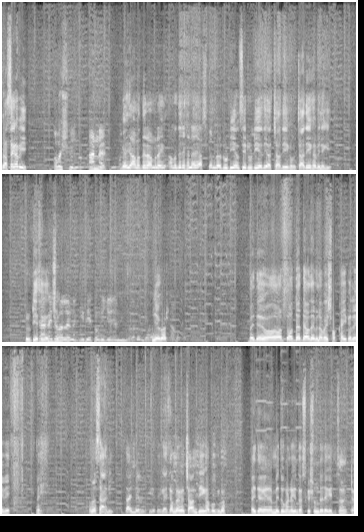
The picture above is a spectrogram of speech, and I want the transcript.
রাস্তা খাবি? অবশ্যই। আর না। গাইস আমাদের আমরা আমাদের এখানে আজকে আমরা রুটি আনছি রুটি দিয়ে আর চা দিয়ে খাব। চা দিয়ে খাবি নাকি? রুটি আছে গাইস পারলে না কি দিয়ে জানি। নিয়ে কর ভাই অর্ধেক দেওয়া যাবে না ভাই সব খাই ফেলেবে আমরা চা নিই চা নিয়ে নেব, ঠিক আছে আমরা এখন চা দিয়ে খাবগুলো ভাই দেখেন আমি দোকানটা কিন্তু আজকে সুন্দর দেখাইতেছে অনেকটা।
